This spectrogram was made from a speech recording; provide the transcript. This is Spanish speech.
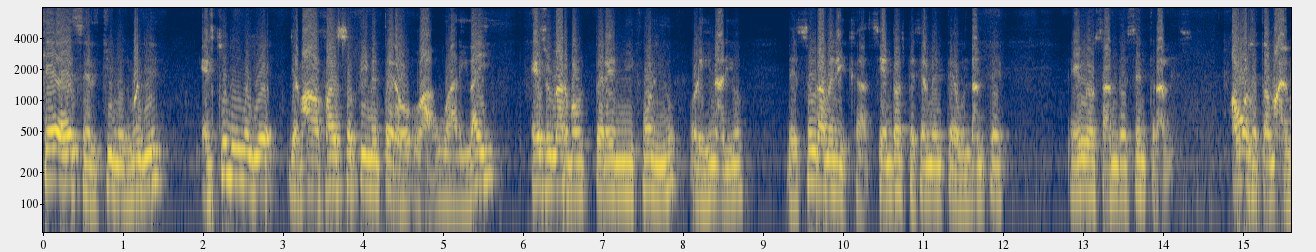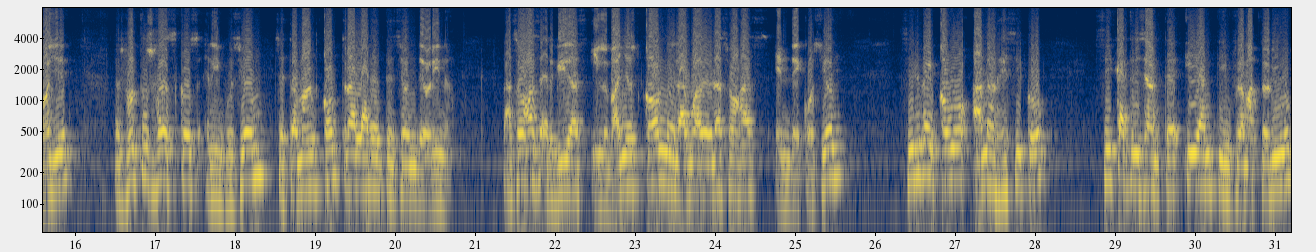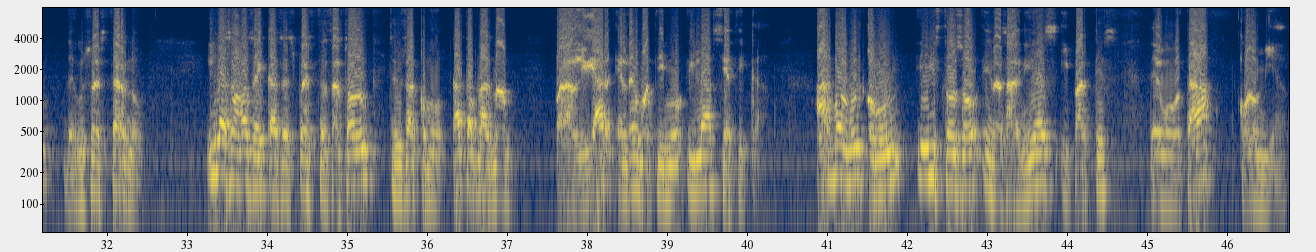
¿Qué es el chino muelle? El chino muelle, llamado falso pimentero o aguaribay, es un árbol perennifolio originario de Sudamérica, siendo especialmente abundante en los Andes centrales. ¿Cómo se toma el muelle? Los frutos frescos en infusión se toman contra la retención de orina. Las hojas hervidas y los baños con el agua de las hojas en decocción sirven como analgésico cicatrizante y antiinflamatorio de uso externo. Y las hojas secas expuestas al sol se usan como cataplasma para aliviar el reumatismo y la ciática. Árbol muy común y vistoso en las avenidas y parques de Bogotá, Colombia.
